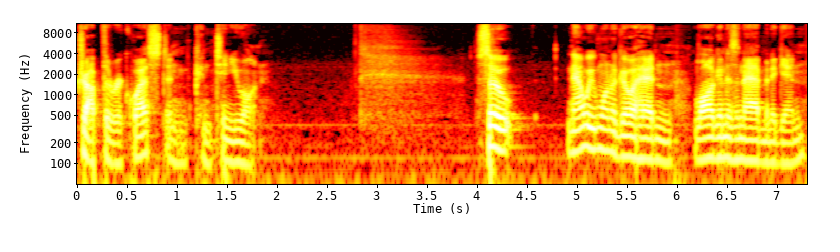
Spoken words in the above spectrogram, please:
drop the request, and continue on. So now we want to go ahead and log in as an admin again.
